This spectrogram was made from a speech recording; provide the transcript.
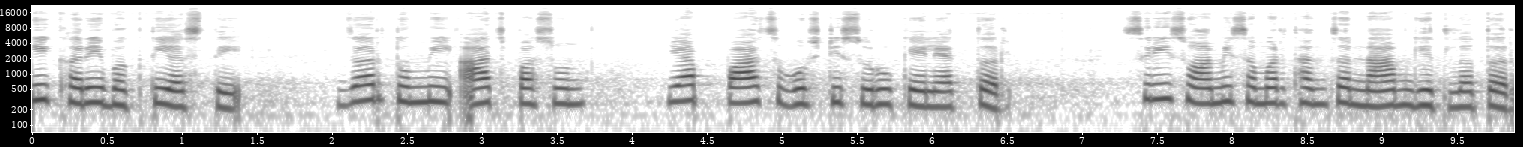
ही खरी भक्ती असते. जर तुम्ही आजपासून या पाच गोष्टी सुरू केल्या तर श्री स्वामी समर्थांचं नाम घेतलं तर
